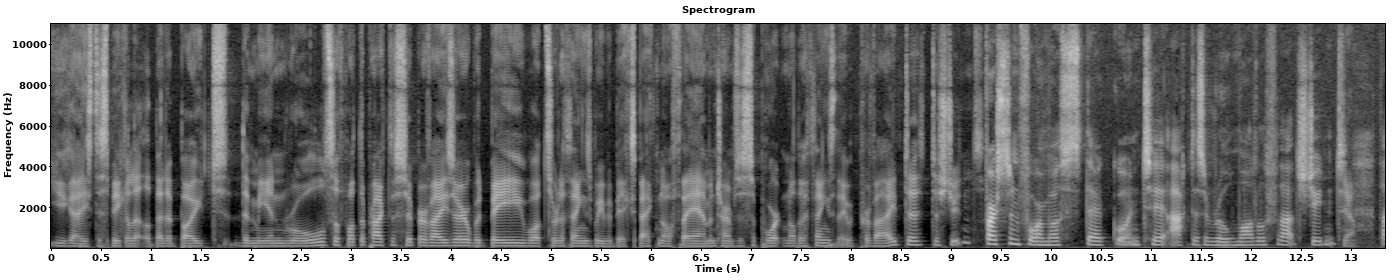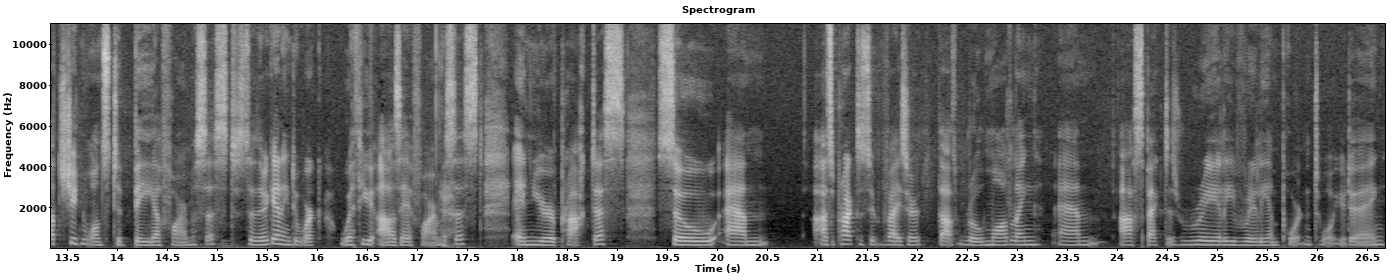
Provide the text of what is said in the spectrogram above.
you guys to speak a little bit about the main roles of what the practice supervisor would be, what sort of things we would be expecting off them in terms of support and other things they would provide to, to students? First and foremost, they're going to act as a role model for that student. Yeah. That student wants to be a pharmacist, so they're getting to work with you as a pharmacist yeah. in your practice. So, um, as a practice supervisor, that role modelling um, aspect is really, really important to what you're doing.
